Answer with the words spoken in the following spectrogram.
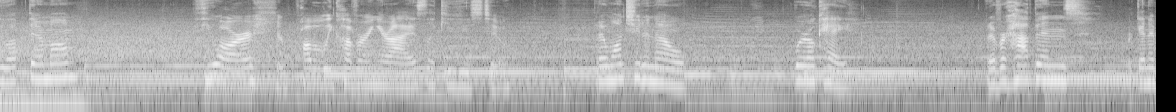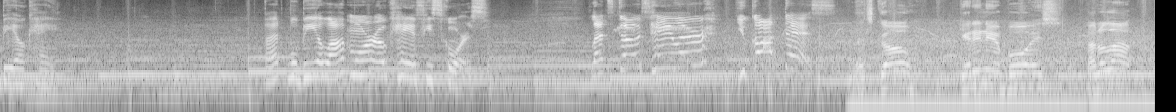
You up there, Mom? If you are, you're probably covering your eyes like you used to. But I want you to know we're okay. Whatever happens, we're gonna be okay. But we'll be a lot more okay if he scores. Let's go, Taylor! You got this! Let's go. Get in there, boys. Huddle up.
